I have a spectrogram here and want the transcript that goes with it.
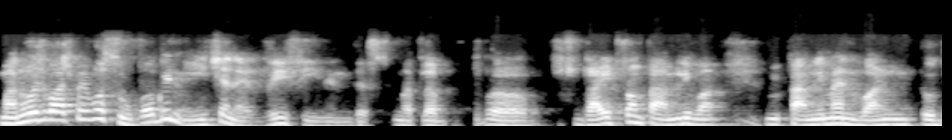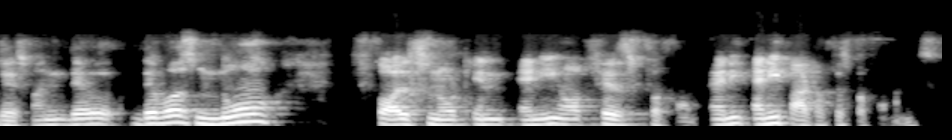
मनोज वाजपेयी वो superb in each and every scene in this मतलब right from Family Family Man one to this one there was no false note in any of his perform any any part of his performance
